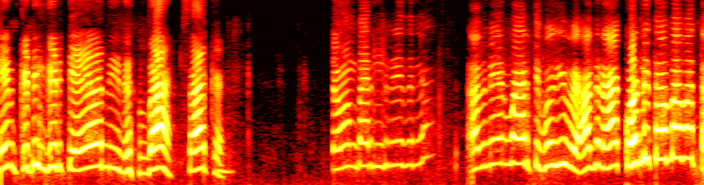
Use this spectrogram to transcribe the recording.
ಏನು ಕಟಿಂಗ್ ಕಡಿತೀಯ ನೀನು? ಬಾ ಸಾಕು. ತಗೊಂಬರ್ಲ್ರಿ ಅದನ್ನ. ಅದನ್ನೇನ್ ಮಾಡ್ತಿ ಹೋಗಿ ಅದನ್ನ ಕೊಡ್ಲಿ ತೊಂಬ ಮತ್ತ.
